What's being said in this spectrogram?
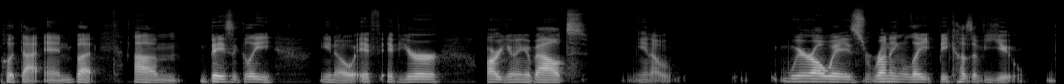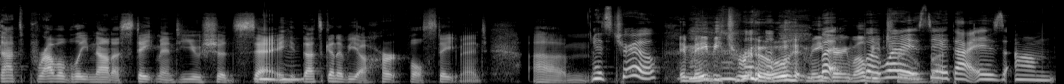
put that in. But um, basically, you know, if if you're arguing about, you know, we're always running late because of you that's probably not a statement you should say. Mm-hmm. That's going to be a hurtful statement. Um, it's true. It may be true. it may but, very well be true. But what I say with that is, um,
